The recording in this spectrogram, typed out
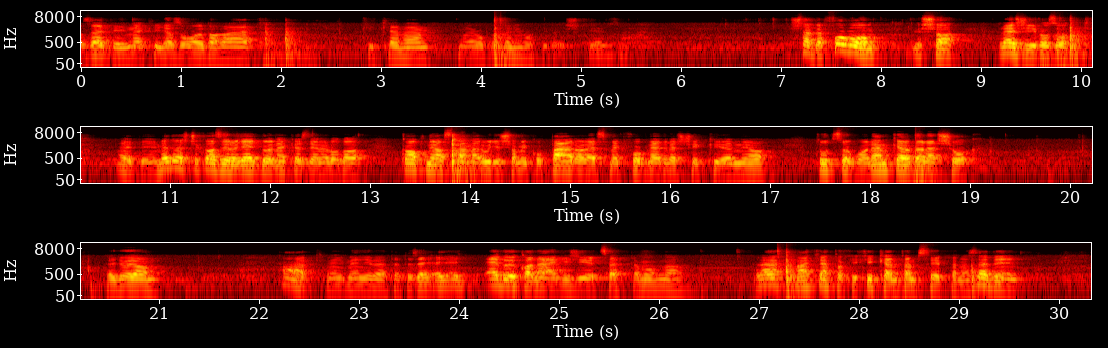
az edénynek így az oldalát kikenem. Na jó, benyugok ide is kézzel. És ebbe fogom, és a lezsírozott edénybe, de ez csak azért, hogy egyből ne kezdjen el oda kapni, aztán már úgyis amikor pára lesz, meg fog nedvesség kijönni a cuccokból, nem kell bele sok. Egy olyan, hát mennyire, tehát ez egy, egy, egy evőkanálnyi zsírt szedtem onnan le. Látjátok, kikentem szépen az edényt,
